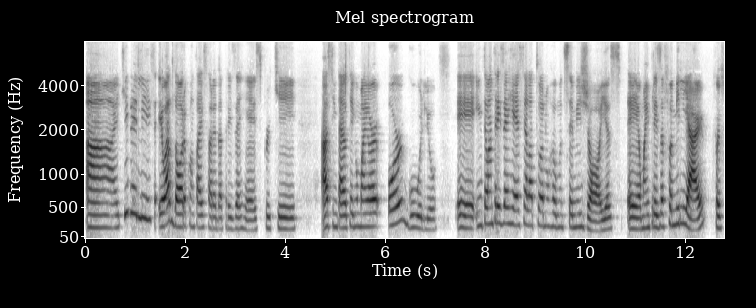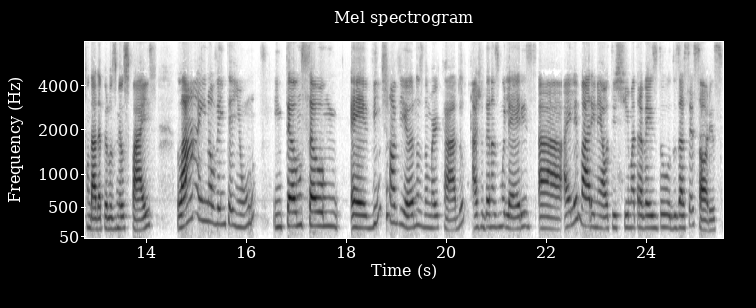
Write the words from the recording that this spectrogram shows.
Ai, que delícia! Eu adoro contar a história da 3RS, porque, assim, tá, eu tenho o maior orgulho. É, então, a 3RS, ela atua no ramo de semijoias, é uma empresa familiar, foi fundada pelos meus pais lá em 91, então são é, 29 anos no mercado, ajudando as mulheres a, a elevarem né, a autoestima através do, dos acessórios.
